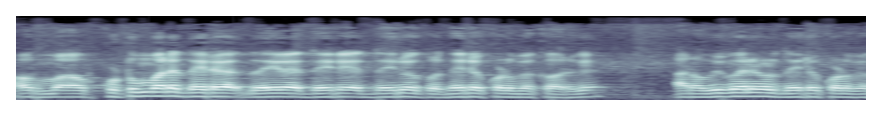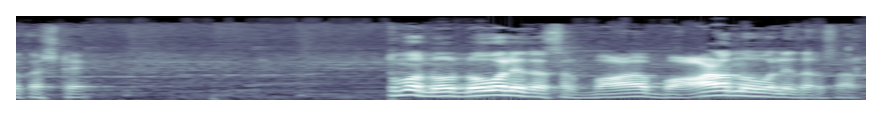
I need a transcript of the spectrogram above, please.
ಅವ್ರ ಮ, ಅವ್ರ ಕುಟುಂಬನೇ ಧೈರ್ಯ ಧೈರ್ಯ ಧೈರ್ಯ ಧೈರ್ಯ ಧೈರ್ಯ ಕೊಡಬೇಕು ಅವ್ರಿಗೆ. ಅವ್ರ ಅಭಿಮಾನಿಗಳು ಧೈರ್ಯ ಕೊಡಬೇಕಷ್ಟೇ. ತುಂಬ ನೋ, ನೋವಲ್ಲಿದ್ದಾರೆ ಸರ್. ಭಾಳ ಭಾಳ ನೋವಲ್ಲಿದ್ದಾರೆ ಸರ್.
